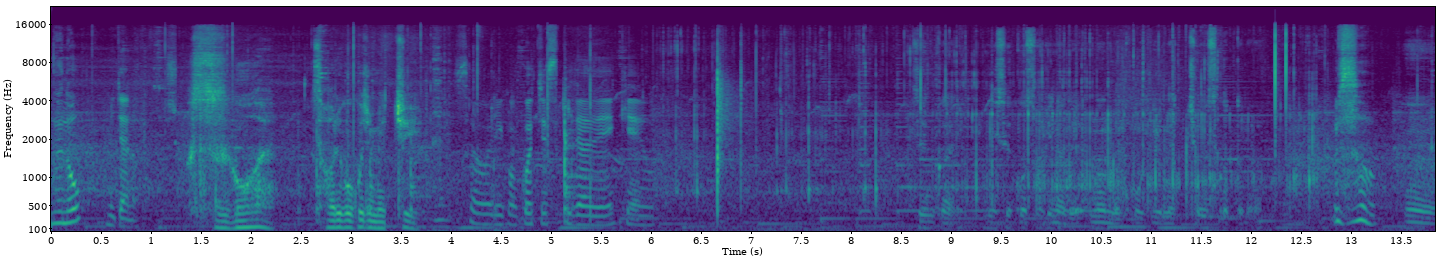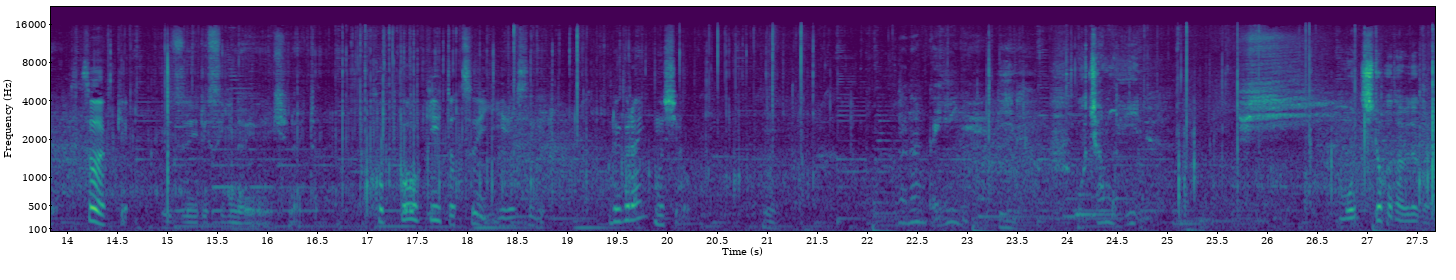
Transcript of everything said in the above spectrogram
布？みたいな。すごい。触り心地めっちゃいい。触り心地好きだねケン。前回ニセコサキナで飲んだコーヒーめっちゃ美味しかったから。嘘。うん。そうだっけ？水入れすぎないようにしないと。ねコップ大きいとつい入れすぎる。これぐらい？むしろ。うん。なんかいいね。いいね。お茶もいいね。餅とか食べたから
